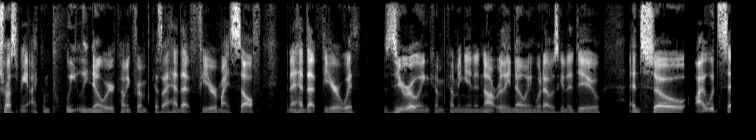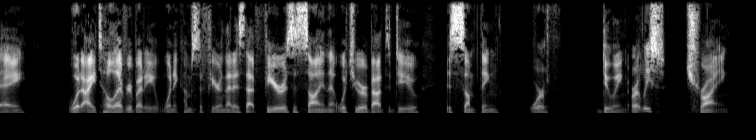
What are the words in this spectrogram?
trust me, I completely know where you're coming from because I had that fear myself. And I had that fear with zero income coming in and not really knowing what I was going to do. And so I would say what I tell everybody when it comes to fear, and that is that fear is a sign that what you're about to do is something worth doing, or at least trying,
